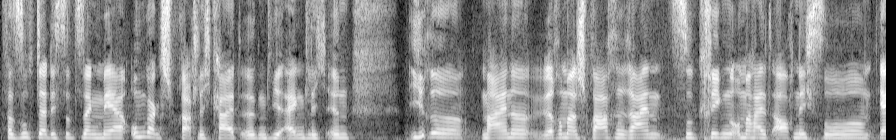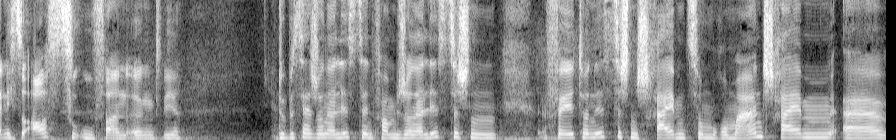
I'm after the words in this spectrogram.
versucht dadurch sozusagen mehr Umgangssprachlichkeit irgendwie eigentlich in ihre, meine, wie auch immer, Sprache reinzukriegen, um halt auch nicht so, ja, nicht so auszuufern irgendwie. Du bist ja Journalistin vom journalistischen, feuilletonistischen Schreiben zum Romanschreiben. Äh,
